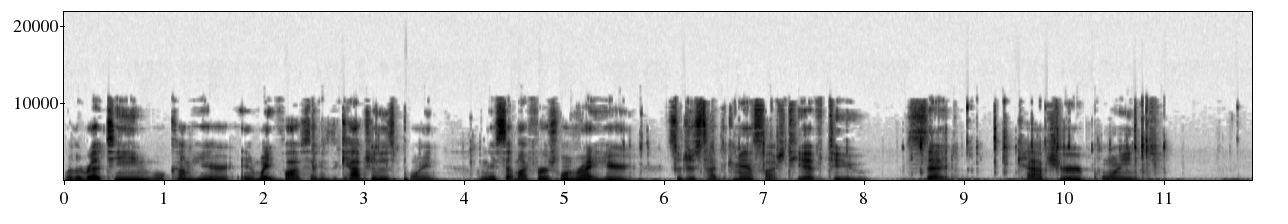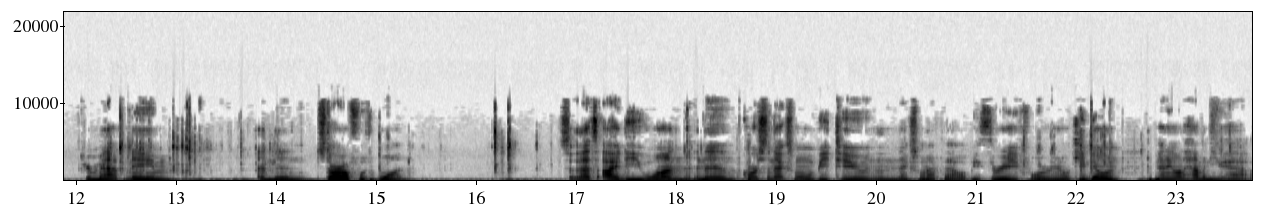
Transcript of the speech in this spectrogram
where the red team will come here and wait 5 seconds to capture this point. I'm to set my first one right here. So just type the command slash tf2 set capture point your map name and then start off with 1. So that's ID 1, and then of course the next one will be 2, and then the next one after that will be 3, 4, and it'll keep going depending on how many you have.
